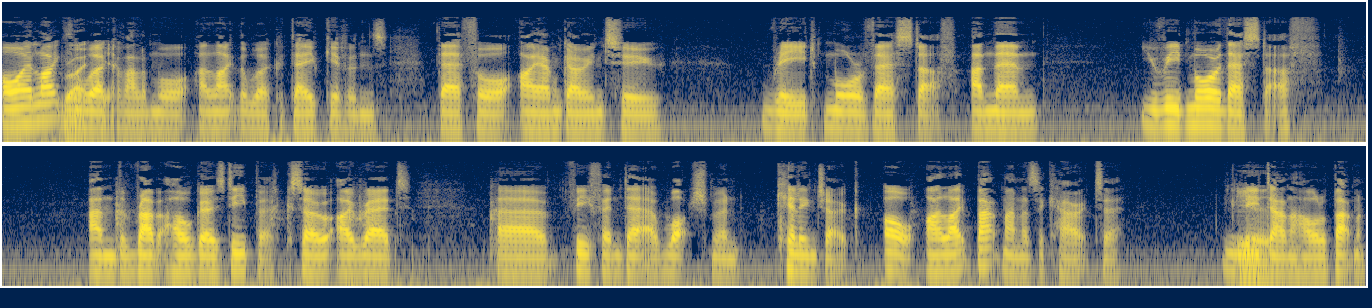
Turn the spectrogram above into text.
Oh, I like the work yeah. of Alan Moore. I like the work of Dave Gibbons. Therefore, I am going to read more of their stuff. And then you read more of their stuff, and the rabbit hole goes deeper. So I read uh, V for Vendetta, Watchmen, Killing Joke. Oh, I like Batman as a character. You lead Yeah. down the whole of Batman.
